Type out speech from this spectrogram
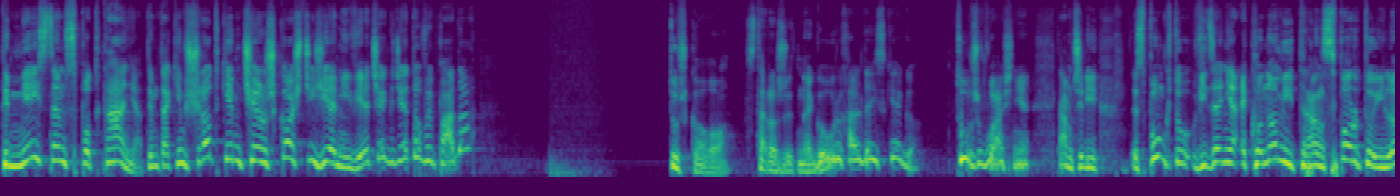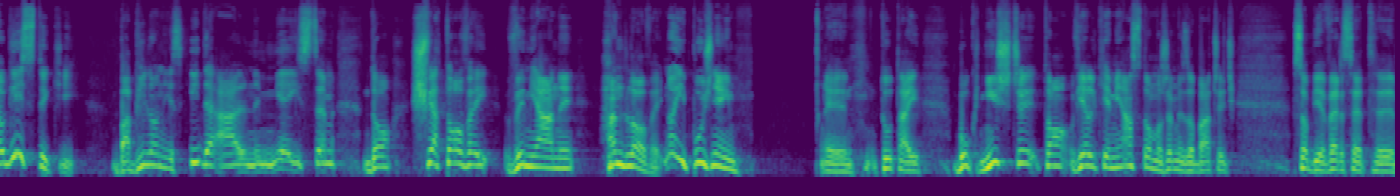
tym miejscem spotkania, tym takim środkiem ciężkości ziemi, wiecie, gdzie to wypada? Tuż koło starożytnego Urchaldejskiego. Tuż właśnie tam, czyli z punktu widzenia ekonomii transportu i logistyki, Babilon jest idealnym miejscem do światowej wymiany handlowej. No i później tutaj Bóg niszczy to wielkie miasto. Możemy zobaczyć sobie werset y,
